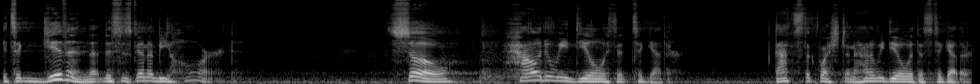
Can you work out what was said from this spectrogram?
It's a given that this is going to be hard. So, how do we deal with it together? That's the question. How do we deal with this together?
